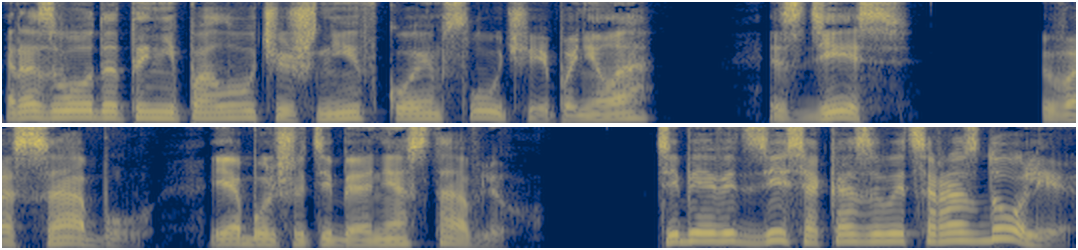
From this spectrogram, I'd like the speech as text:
Развода ты не получишь ни в коем случае, поняла? Здесь в Асабу я больше тебя не оставлю. Тебе ведь здесь оказывается раздолье.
